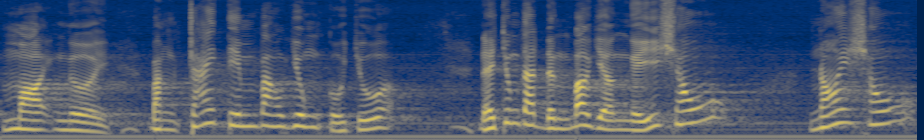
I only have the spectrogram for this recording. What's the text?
mọi người bằng trái tim bao dung của Chúa. Để chúng ta đừng bao giờ nghĩ xấu, nói xấu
